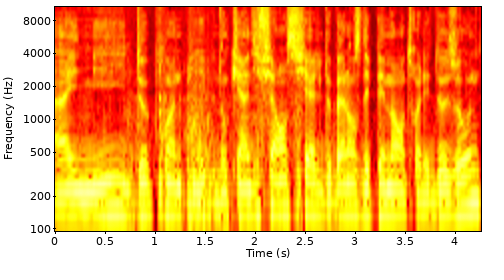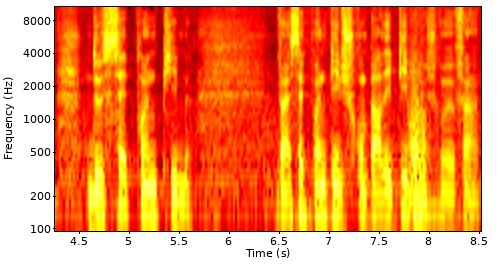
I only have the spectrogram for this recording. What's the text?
1,5, 2 points de PIB. Donc il y a un différentiel de balance des paiements entre les deux zones de 7 points de PIB. Enfin, 7 points de PIB, je compare des PIB. Enfin,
